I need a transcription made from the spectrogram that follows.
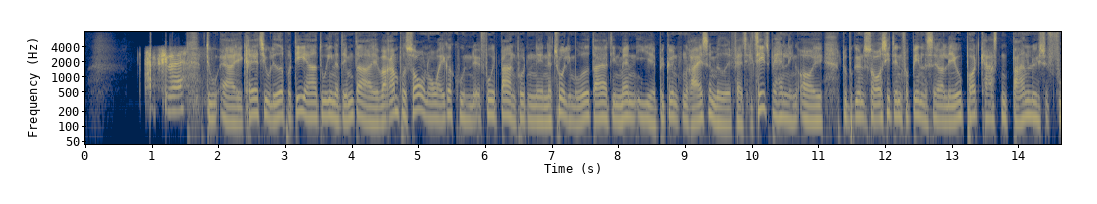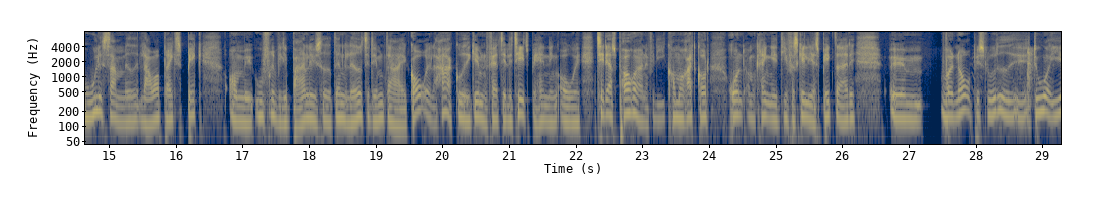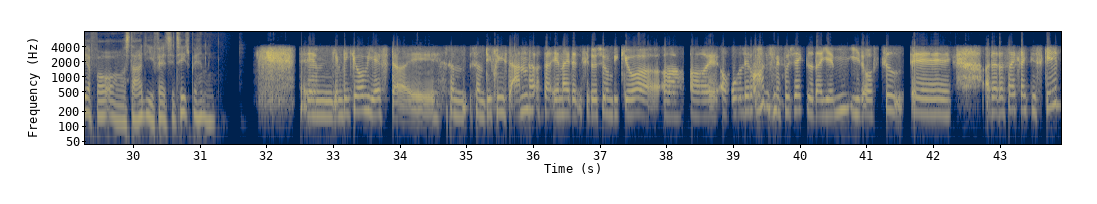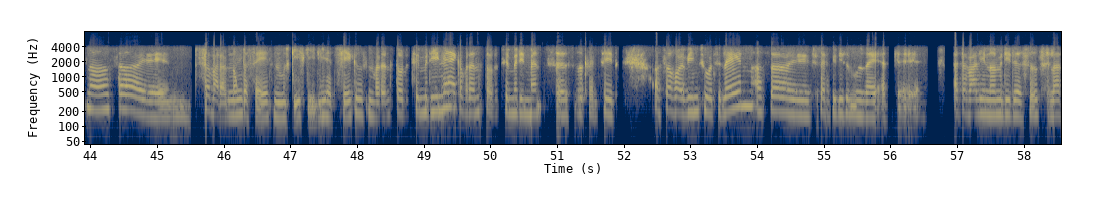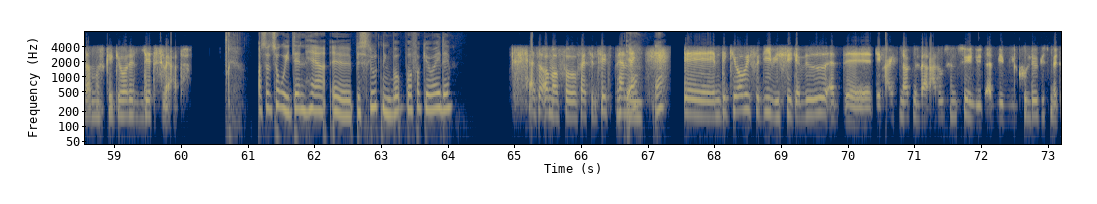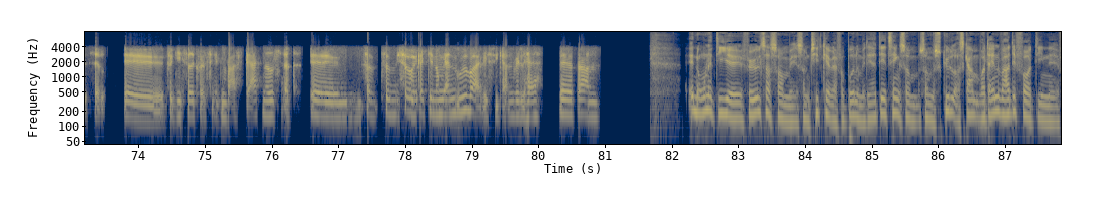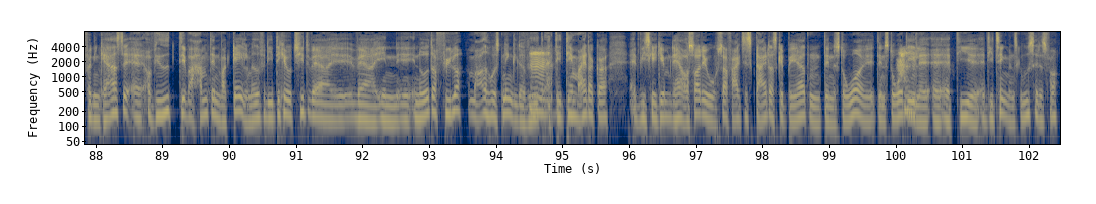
Tak skal du have. Du er øh, kreativ leder på DR. Du er en af dem, der øh, var ramt på sorgen over ikke at kunne få et barn på den naturlige måde. Der er din mand i begyndt en rejse med fertilitetsbehandling, og du begyndte så også i den forbindelse at lave podcasten Barnløse Fugle sammen med Laura Brix Bæk om ufrivillig barnløshed. Den er lavet til dem, der går eller har gået igennem fertilitetsbehandling og til deres pårørende, fordi I kommer ret godt rundt omkring de forskellige aspekter af det. Øhm, Hvornår besluttede øh, du og Ia for at starte i fertilitetsbehandling? Øhm, jamen det gjorde vi efter, øh, som, som de fleste andre, der ender i den situation, vi gjorde, og, og, øh, og rode lidt rundt med projektet derhjemme i et års tid. Øh, og da der så ikke rigtig skete noget, så, øh, så var der nogen, der sagde, sådan, måske skal I lige have tjekket, sådan, hvordan står det til med din æg, og hvordan står det til med din mands øh, sædkvalitet. Og så røg vi en tur til lægen, og så øh, fandt vi ligesom ud af, at, øh, at der var lige noget med de der sædceller, der måske gjorde det lidt svært. Og så tog I den her øh, beslutning. Hvor, hvorfor gjorde I det? Altså om at få facilitetsbehandling? Ja, ja. Øh, det gjorde vi, fordi vi fik at vide, at øh, det faktisk nok ville være ret usandsynligt, at vi ville kunne lykkes med det selv. Øh, fordi sædkvaliteten var stærkt nedsat. Øh, så, så vi så ikke rigtig nogen anden udvej, hvis vi gerne ville have øh, børn. Nogle af de øh, følelser, som, øh, som tit kan være forbundet med det her, det er ting som, som skyld og skam. Hvordan var det for din, øh, for din kæreste at, at vide, det var ham, den var gal med? Fordi det kan jo tit være, øh, være en, en, noget, der fylder meget hos den enkelte at vide, mm. at det, det er mig, der gør, at vi skal igennem det her. Og så er det jo så faktisk dig, der skal bære den, den, store, øh, den store del af, af, de, af de ting, man skal udsættes for.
